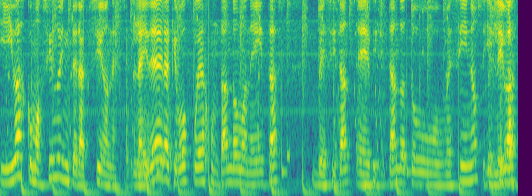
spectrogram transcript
Y ibas como haciendo interacciones. La idea era que vos fueras juntando moneditas visitan- eh, visitando a tus vecinos y le Visitas. ibas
